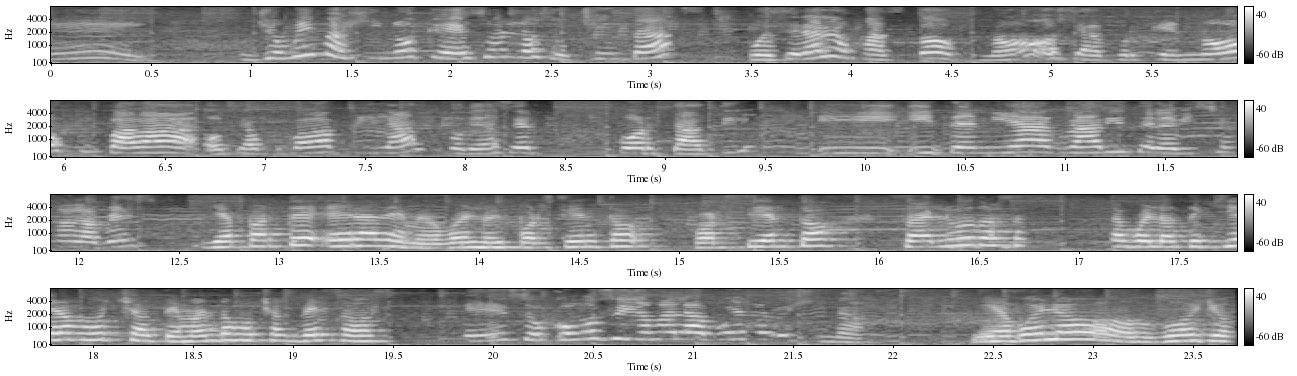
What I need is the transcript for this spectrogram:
Ey, Yo me imagino que eso en los ochentas, pues era lo más top, ¿no? O sea, porque no ocupaba, o sea, ocupaba pilas, podía ser portátil y, y tenía radio y televisión a la vez. Y aparte era de mi abuelo. Y por cierto, por cierto, saludos abuelo, te quiero mucho, te mando muchos besos. Eso, ¿cómo se llama el abuelo, Regina? Mi abuelo Goyo.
